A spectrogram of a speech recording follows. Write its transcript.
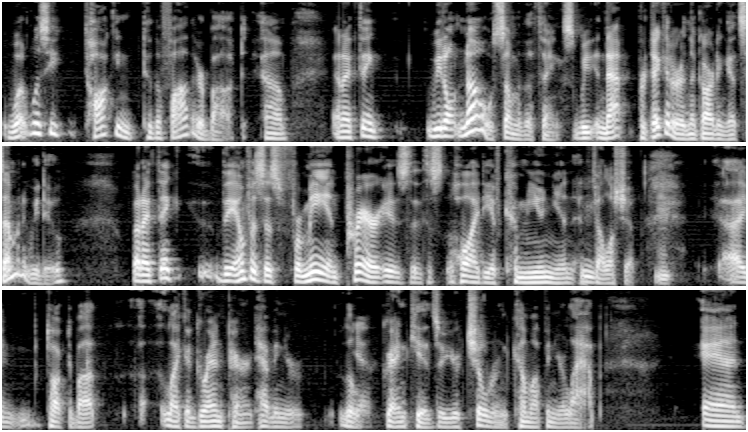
What was he talking to the Father about? Um, and I think we don't know some of the things we in that particular in the Garden of Gethsemane we do, but I think the emphasis for me in prayer is this whole idea of communion and Mm. fellowship. Mm. I talked about uh, like a grandparent having your little Yeah. grandkids or your children come up in your lap, and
